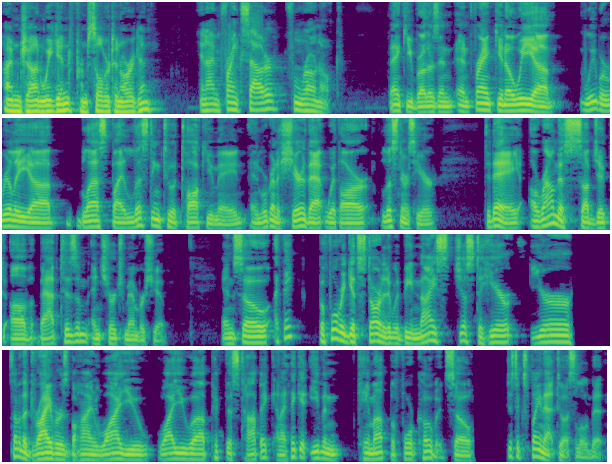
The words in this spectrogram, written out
I'm John Wiegand from Silverton, Oregon. And I'm Frank Sauder from Roanoke. Thank you, brothers. And, and Frank, you know, we, uh, we were really uh, blessed by listening to a talk you made, and we're going to share that with our listeners here today around this subject of baptism and church membership. And so I think before we get started, it would be nice just to hear your some of the drivers behind why you why you uh, picked this topic. And I think it even came up before COVID. So just explain that to us a little bit.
